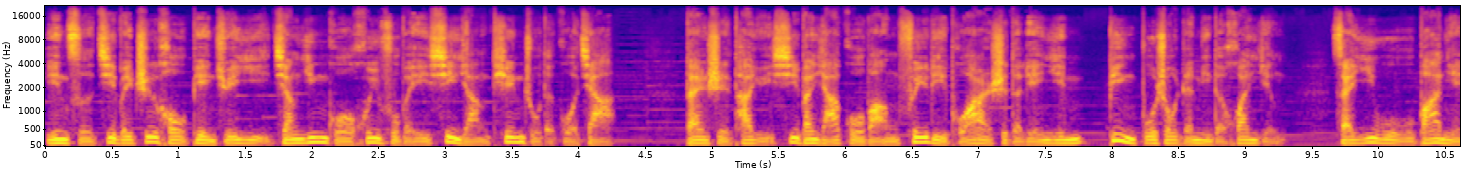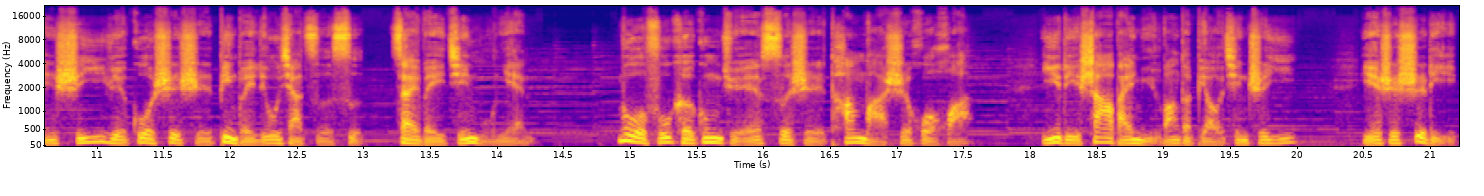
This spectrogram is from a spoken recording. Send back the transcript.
因此继位之后便决意将英国恢复为信仰天主的国家。但是他与西班牙国王菲利普二世的联姻并不受人民的欢迎。在一五五八年十一月过世时，并未留下子嗣，在位仅五年。诺福克公爵四世汤马士·霍华，伊丽莎白女王的表亲之一，也是势力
